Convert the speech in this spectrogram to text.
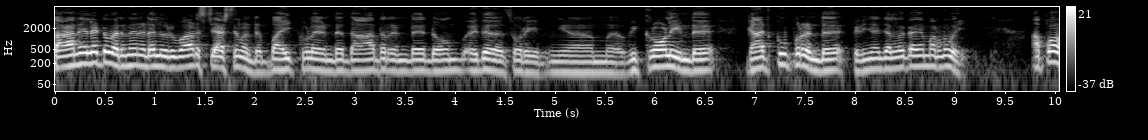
താനയിലോട്ട് വരുന്നതിനിടയിൽ ഒരുപാട് സ്റ്റേഷനുകളുണ്ട്. ബൈക്കുളയുണ്ട് ഉണ്ട് ഡോം ഇത് സോറി വിക്രോളി ഉണ്ട് ഗാഡ് കൂപ്പർ ഉണ്ട് പിന്നെ ഞാൻ ചിലതൊക്കെ ഞാൻ മറന്നുപോയി. അപ്പോൾ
